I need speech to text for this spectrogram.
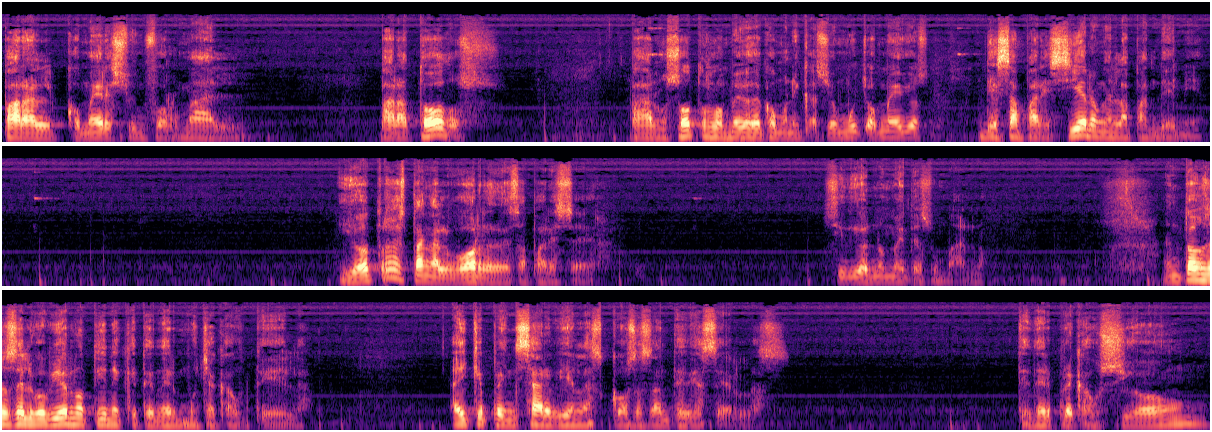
para el comercio informal, para todos, para nosotros los medios de comunicación. Muchos medios desaparecieron en la pandemia y otros están al borde de desaparecer si Dios no mete su mano. Entonces el gobierno tiene que tener mucha cautela. Hay que pensar bien las cosas antes de hacerlas. Tener precaución,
